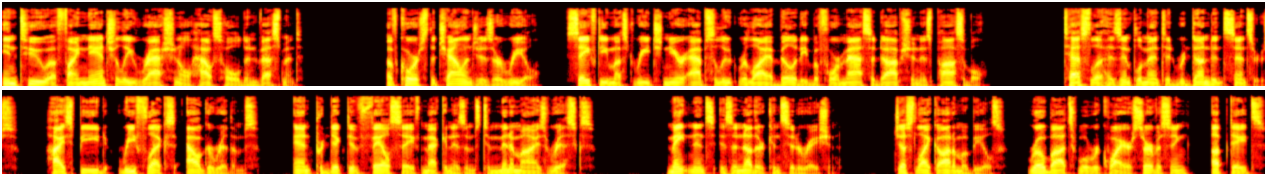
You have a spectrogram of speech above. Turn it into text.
into a financially rational household investment. Of course, the challenges are real. Safety must reach near absolute reliability before mass adoption is possible. Tesla has implemented redundant sensors, high-speed reflex algorithms, and predictive fail-safe mechanisms to minimize risks. Maintenance is another consideration. Just like automobiles, robots will require servicing, updates,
